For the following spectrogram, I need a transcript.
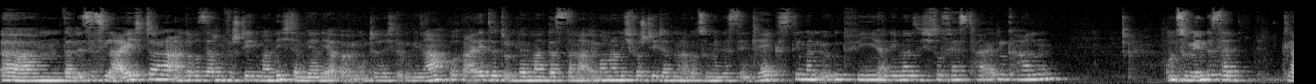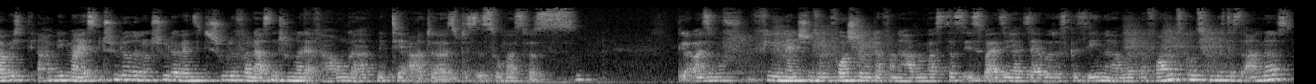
Ähm, dann ist es leichter, andere Sachen versteht man nicht, dann werden die aber im Unterricht irgendwie nachbereitet und wenn man das dann immer noch nicht versteht, hat man aber zumindest den Text, den man irgendwie, an dem man sich so festhalten kann. Und zumindest hat, glaube ich, haben die meisten Schülerinnen und Schüler, wenn sie die Schule verlassen, schon mal Erfahrung gehabt mit Theater. Also das ist sowas, was also wo viele Menschen so eine Vorstellung davon haben, was das ist, weil sie halt selber das gesehen haben. Bei Performancekunst finde ich das anders.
